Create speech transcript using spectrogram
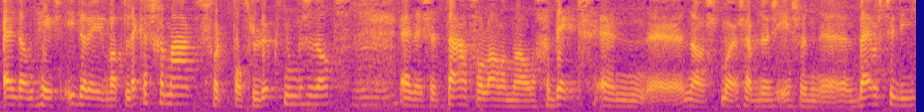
En dan heeft iedereen wat lekkers gemaakt. Een soort potluck noemen ze dat. Mm. En dan is de tafel allemaal gedekt. En uh, nou, morgens hebben we dus eerst een uh, bijbelstudie.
